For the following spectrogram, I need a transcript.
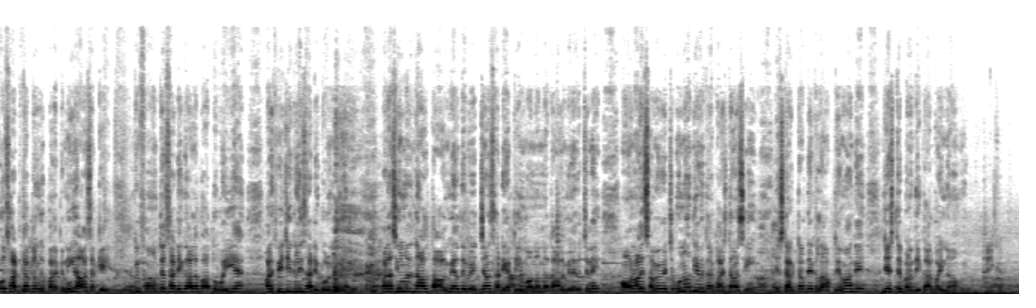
ਉਹ ਸਾਡੇ ਤੱਕ ਸੰਪਰਕ ਨਹੀਂ ਆ ਸਕੇ। ਕਿਉਂਕਿ ਫੋਨ ਤੇ ਸਾਡੀ ਗੱਲਬਾਤ ਹੋਈ ਹੈ, ਪਰ ਫਿਜ਼ੀਕਲੀ ਸਾਡੇ ਕੋਲ ਨਹੀਂ ਆਏ ਪਰ ਅਸੀਂ ਉਹਨਾਂ ਦੇ ਨਾਲ ਤਾਲਮੇਲ ਦੇ ਵਿੱਚ ਆ ਸਾਡੀਆਂ ਟੀਮਾਂ ਉਹਨਾਂ ਨਾਲ ਤਾਲਮੇਲ ਵਿੱਚ ਨੇ। ਆਉਣ ਵਾਲੇ ਸਮੇਂ ਵਿੱਚ ਉਹਨਾਂ ਦੀਆਂ ਵੀ ਦਰਖਾਸਤਾਂ ਅਸੀਂ ਇਸ ਡਾਕਟਰ ਦੇ ਖਿਲਾਫ ਦੇਵਾਂਗੇ, ਜਿਸ ਤੇ ਬਣਦੀ ਕਾਰਵਾਈ ਨਾ ਹੋਈ। ਠੀਕ ਹੈ।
